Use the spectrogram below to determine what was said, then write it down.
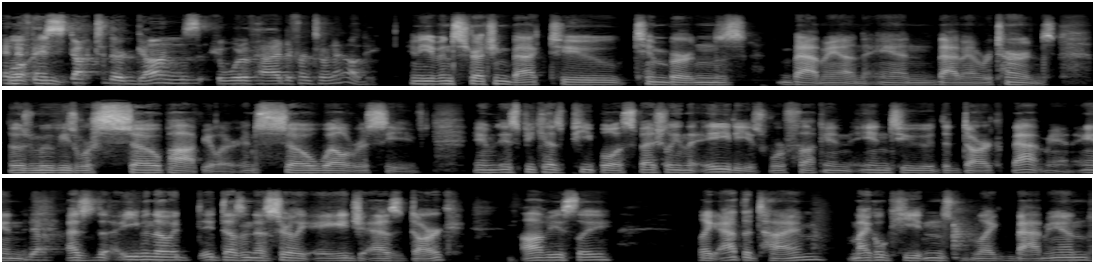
And Well, if they and- stuck to their guns, it would have had a different tonality. And even stretching back to Tim Burton's Batman and Batman Returns. Those movies were so popular and so well received. And it's because people, especially in the 80s, were fucking into the dark Batman. And Yeah. as the even though it, it doesn't necessarily age as dark, obviously, like at the time, Michael Keaton's like Batman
